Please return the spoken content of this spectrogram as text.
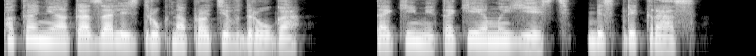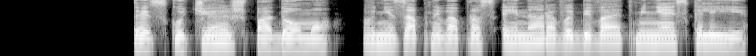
пока не оказались друг напротив друга. Такими, какие мы есть, без прикрас. «Ты скучаешь по дому?» Внезапный вопрос Эйнара выбивает меня из колеи.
